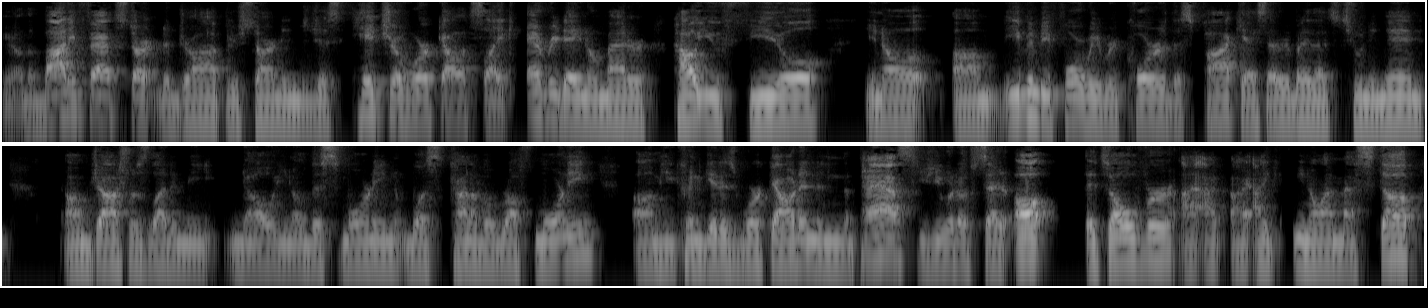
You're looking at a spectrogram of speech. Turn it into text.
you know, the body fat's starting to drop. You're starting to just hit your workouts like every day, no matter how you feel. You know, um, even before we recorded this podcast, everybody that's tuning in, um, Josh was letting me know, you know, this morning was kind of a rough morning. Um, he couldn't get his workout in. And in the past, he would have said, "Oh, it's over. I, I, I, you know, I messed up.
